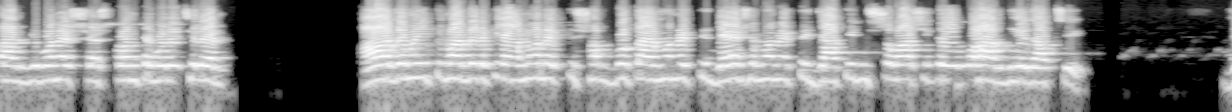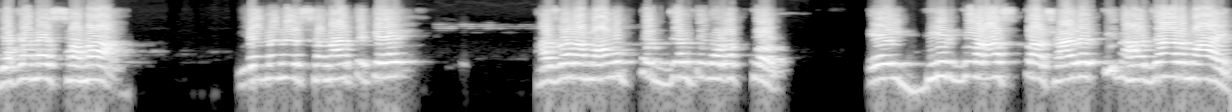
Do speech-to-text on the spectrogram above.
তার জীবনের শেষ প্রান্তে বলেছিলেন, আজ আমি তোমাদেরকে এমন একটি সভ্যতা, এমন একটি দেশ, এমন একটি জাতি বিশ্ববাসীকে উপহার দিয়ে যাচ্ছি। যেখানে সানা ইয়েমেনের সানা থেকে হাজারা মাউথ পর্যন্ত মরক্কর এই দীর্ঘ রাস্তা সাড়ে তিন হাজার মাইল।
